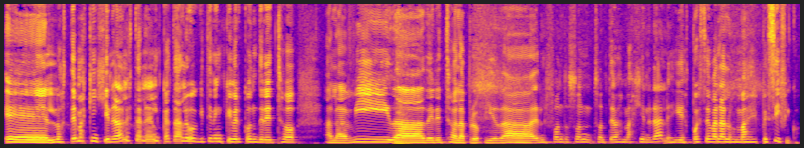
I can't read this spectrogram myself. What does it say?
eh, los temas que en general están en el catálogo que tienen que ver con derecho a la vida, derecho a la propiedad, en el fondo son, son temas más generales y después se van a los más específicos.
